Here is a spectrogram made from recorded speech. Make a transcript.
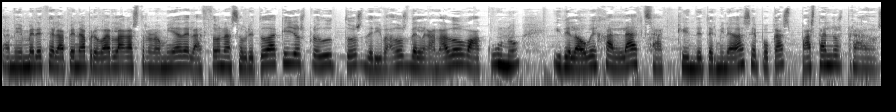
También merece la pena probar la gastronomía de la zona, sobre todo aquellos productos derivados del ganado vacuno y de la oveja lacha, que en determinadas épocas pasta en los prados.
